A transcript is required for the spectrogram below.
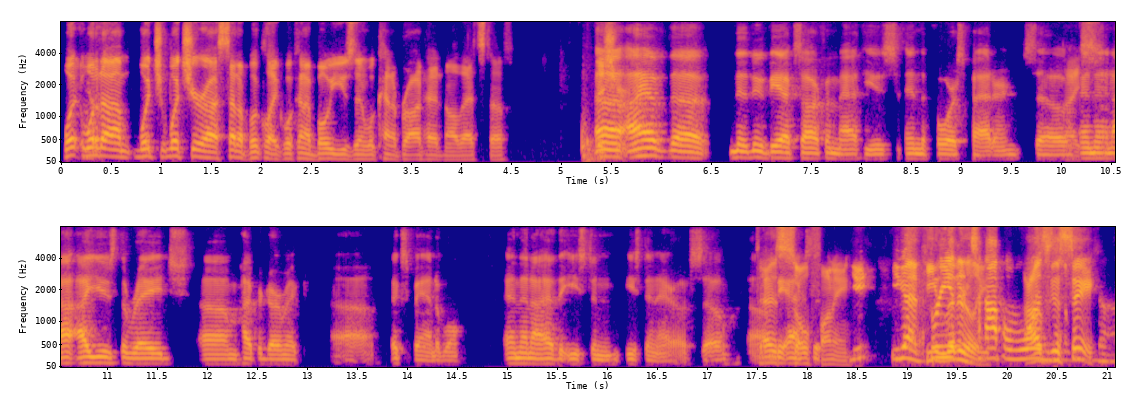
What what um what's what's your uh, setup look like? What kind of bow you using? What kind of broadhead and all that stuff? Uh, I have the the new VXR from Mathews in the forest pattern. So nice. and then I, I, use the Rage um, hypodermic uh, expandable, and then I have the Easton Easton arrow. So uh, that is so funny. You, you got three of the top awards. I was gonna say.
